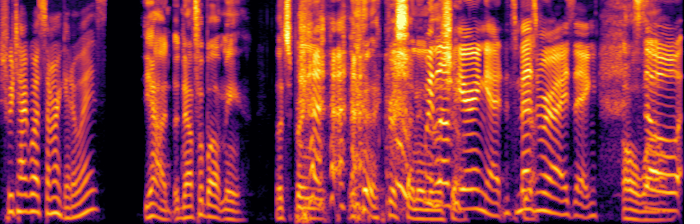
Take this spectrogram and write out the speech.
Should we talk about summer getaways? Yeah, enough about me. Let's bring Kristen into we the love show. hearing it. It's mesmerizing. Oh, so, wow.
